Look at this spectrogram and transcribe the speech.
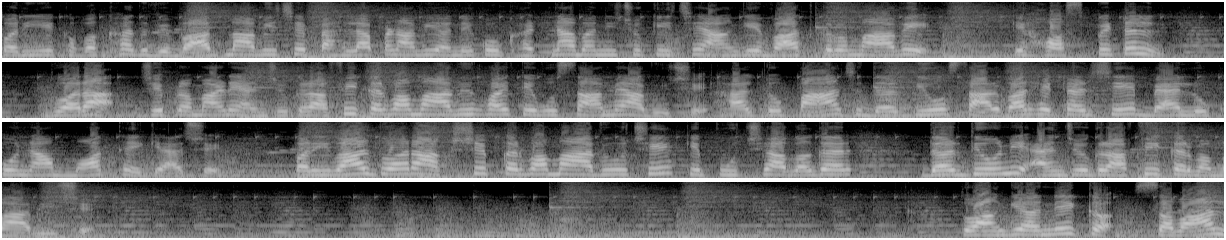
ફરી એક વખત વિવાદમાં આવી છે. પહેલા પણ આવી અનેકો ઘટના બની ચૂકી છે. આ અંગે વાત કરવામાં આવે કે હોસ્પિટલ દ્વારા જે પ્રમાણે એન્જિયોગ્રાફી કરવામાં આવી હોય તેવું સામે આવ્યું છે. હાલ તો પાંચ દર્દીઓ સારવાર હેઠળ છે. બે લોકોના મોત થઈ ગયા છે. પરિવાર દ્વારા આક્ષેપ કરવામાં આવ્યો છે કે પૂછ્યા વગર દર્દીઓની એન્જિયોગ્રાફી કરવામાં આવી છે. તો આ અંગે અનેક સવાલ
